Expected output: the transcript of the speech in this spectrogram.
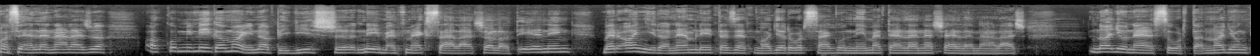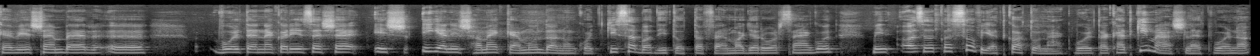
az ellenállásba, akkor mi még a mai napig is német megszállás alatt élnénk, mert annyira nem létezett Magyarországon német ellenes ellenállás. Nagyon elszórtan, nagyon kevés ember volt ennek a részese, és igenis, ha meg kell mondanunk, hogy kiszabadította fel Magyarországot, mint azok a szovjet katonák voltak. Hát ki más lett volna?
